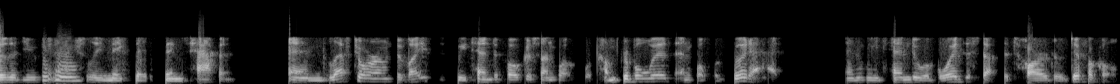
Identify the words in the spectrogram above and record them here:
so that you can mm-hmm. actually make those things happen. And left to our own devices, we tend to focus on what we're comfortable with and what we're good at. And we tend to avoid the stuff that's hard or difficult.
